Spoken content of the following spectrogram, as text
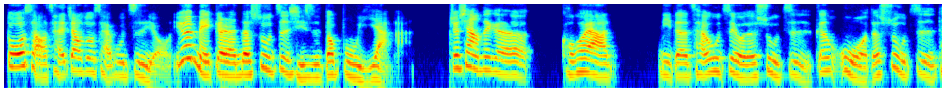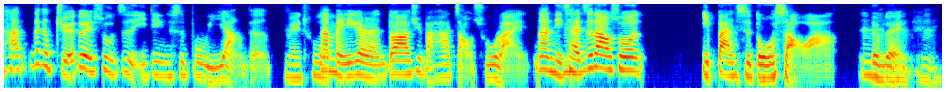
多少才叫做财富自由？因为每个人的数字其实都不一样啊，就像那个 Coco 啊。你的财务自由的数字跟我的数字，它那个绝对数字一定是不一样的，没错。那每一个人都要去把它找出来，那你才知道说一半是多少啊，嗯、对不对？嗯。嗯嗯，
